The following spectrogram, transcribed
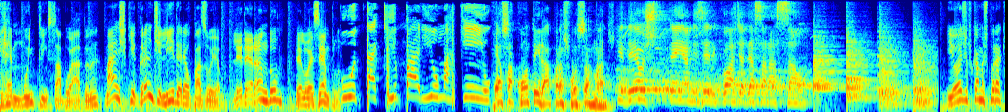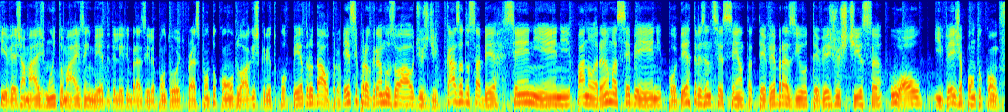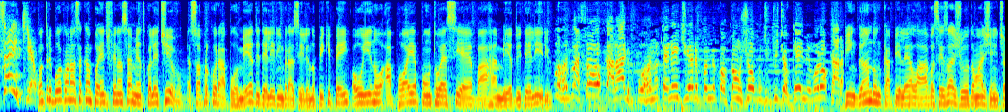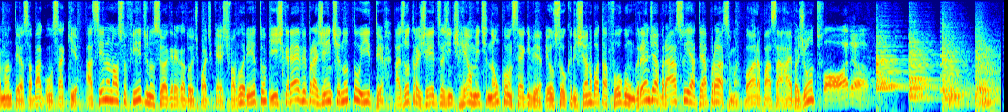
É muito ensaboado, né? Mas que grande líder é o Pazuello. Liderando pelo exemplo. Puta que pariu, Marquinho. Essa conta irá para as Forças Armadas. Que Deus tenha misericórdia dessa nação. E hoje ficamos por aqui. Veja mais, muito mais em medo o blog escrito por Pedro Daltro. Esse programa usou áudios de Casa do Saber, CNN, Panorama CBN, Poder 360, TV Brasil, TV Justiça, UOL e Veja.com. Thank you! Contribua com a nossa campanha de financiamento coletivo. É só procurar por Medo e Delírio em Brasília no PicPay ou ir no apoia.se barra Medo e Delírio. Porra, doação ao caralho, porra. Não tem nem dinheiro pra me comprar um jogo de videogame, morou, cara? Pingando um capilé lá, vocês ajudam a gente a manter essa bagunça aqui. Assine o nosso feed no seu agregador de podcast favorito e escreve pra gente no Twitter. As outras redes a gente realmente não consegue ver. Eu sou Cristiano Botafogo, um grande abraço e até a próxima. Bora passar a raiva junto? Bora!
